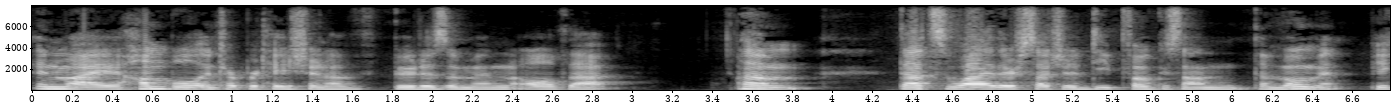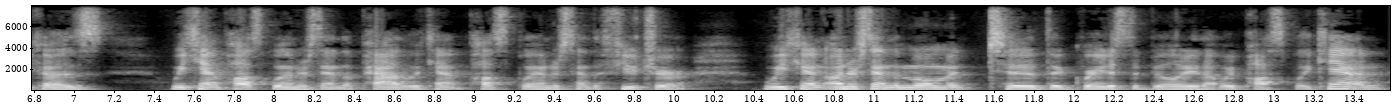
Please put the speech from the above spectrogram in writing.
in my humble interpretation of buddhism and all of that um that's why there's such a deep focus on the moment because we can't possibly understand the past. We can't possibly understand the future. We can understand the moment to the greatest ability that we possibly can.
